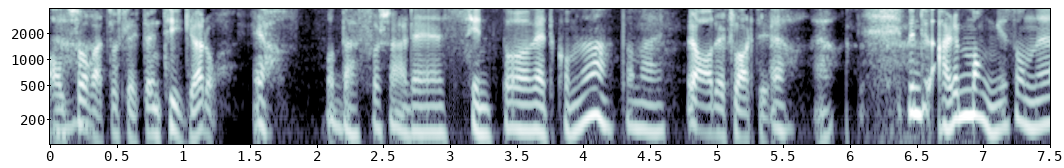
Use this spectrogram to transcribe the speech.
Altså rett og slett en tigger, da. Ja, og derfor så er det synd på vedkommende, da. Ja, det er klart det. Ja, ja. Men du, er det mange sånne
